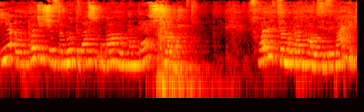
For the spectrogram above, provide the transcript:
і е, хочу ще звернути вашу увагу на те, що сходи в цьому таунхаусі займають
